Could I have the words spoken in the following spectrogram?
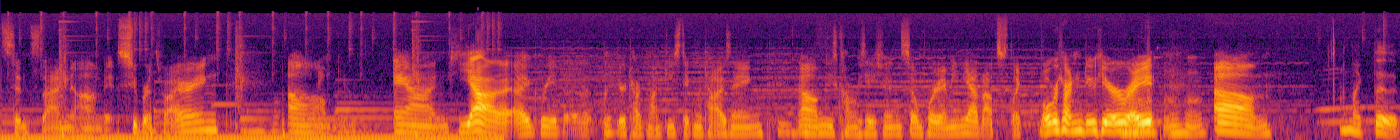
since then, um, it's super inspiring. Um, and yeah, I agree that like you're talking about destigmatizing um, these conversations so important. I mean, yeah, that's like what we're trying to do here, right? Um, and like the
